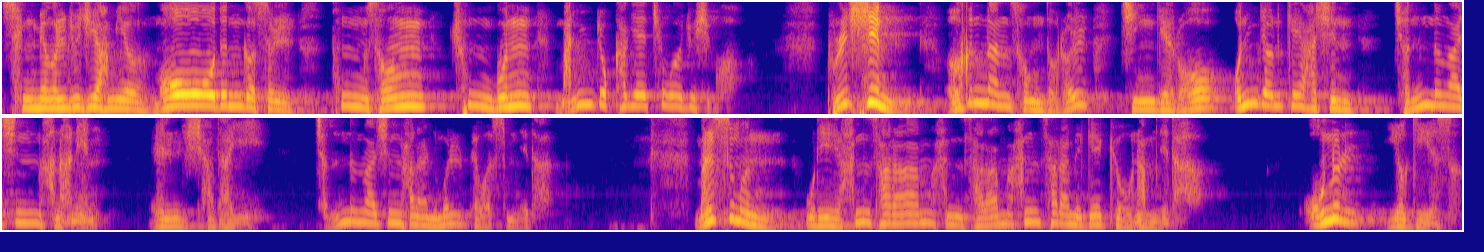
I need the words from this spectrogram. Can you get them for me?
생명을 유지하며 모든 것을 풍성, 충분, 만족하게 채워 주시고 불신, 어긋난 성도를 징계로 온전케 하신 전능하신 하나님, 엘샤다이, 전능하신 하나님을 배웠습니다. 말씀은 우리 한 사람 한 사람 한 사람에게 교훈합니다. 오늘 여기에서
